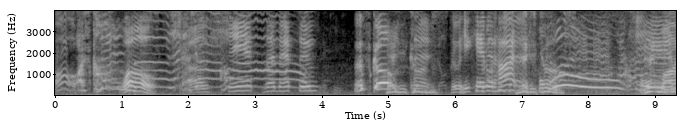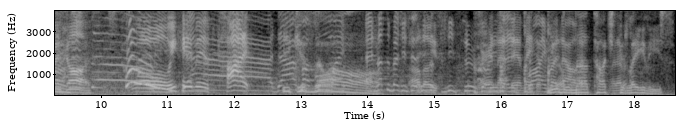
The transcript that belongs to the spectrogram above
Oh, Let's go. Whoa. Oh shit, Zenitsu. Let's go. Here he comes. Dude, he came in hot. Here he Six four. comes. Woo! Here Oh my god. Whoa, he came in hot. Ah, that's my Ikizawa. boy. And not to mention, he's, Although he's he's asleep too, so wearing he's that at his damn makeup. prime You right do now. not touch the ladies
